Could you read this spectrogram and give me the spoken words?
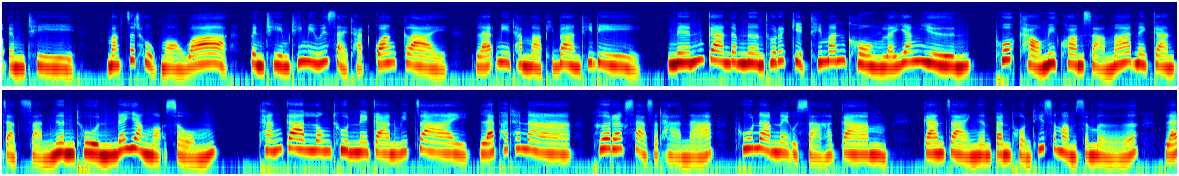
LMT มักจะถูกมองว่าเป็นทีมที่มีวิสัยทัศน์กว้างไกล และมีธรรมาภิบาลที่ดี เน้นการดำเนินธุรกิจที่มั่นคงและยั่งยืน พวกเขามีความสามารถในการจัดสรรเงินทุนได้อย่างเหมาะสม ทั้งการลงทุนในการวิจัยและพัฒนาเพื่อรักษาสถานะ ผู้นำในอุตสาหกรรม การจ่ายเงินปันผลที่สม่ำเสมอ และ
